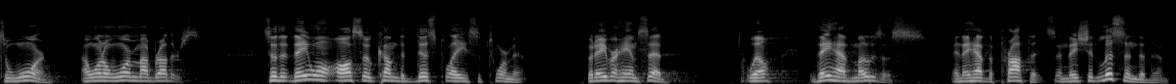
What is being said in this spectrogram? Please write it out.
to warn. I want to warn my brothers so that they won't also come to this place of torment. But Abraham said, Well, they have Moses and they have the prophets, and they should listen to them.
